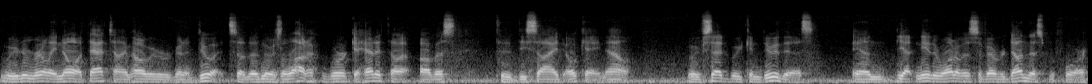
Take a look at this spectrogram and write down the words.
we didn't really know at that time how we were going to do it. So then there was a lot of work ahead of, of us to decide, okay, now we've said we can do this, and yet neither one of us have ever done this before.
